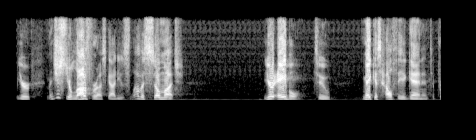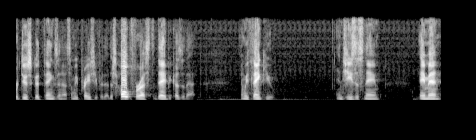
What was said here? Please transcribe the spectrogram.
your just your love for us, God. You just love us so much. You're able to make us healthy again and to produce good things in us, and we praise you for that. There's hope for us today because of that. And we thank you. In Jesus' name, amen.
